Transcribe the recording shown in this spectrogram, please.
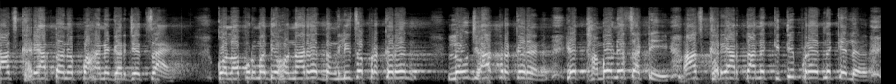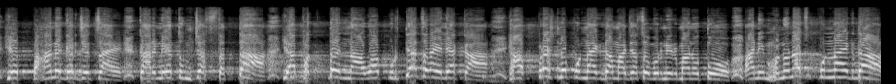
आज खऱ्या अर्थानं पाहणं गरजेचं आहे. कोल्हापूरमध्ये होणारं दंगलीचं प्रकरण लवजहाद प्रकरण हे थांबवण्यासाठी आज खऱ्या अर्थानं किती प्रयत्न केलं हे पाहणं गरजेचं आहे. कारण या तुमच्या सत्ता ह्या फक्त नावापुरत्याच राहिल्या का? हा प्रश्न पुन्हा एकदा माझ्यासमोर निर्माण होतो. आणि म्हणूनच पुन्हा एकदा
